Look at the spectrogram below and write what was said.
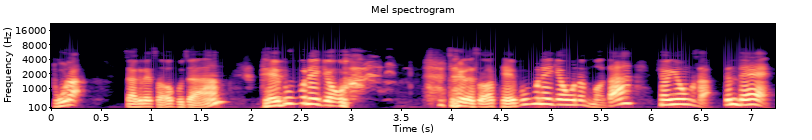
돌아 자 그래서 보자 대부분의 경우 자 그래서 대부분의 경우는 뭐다 형용사 근데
